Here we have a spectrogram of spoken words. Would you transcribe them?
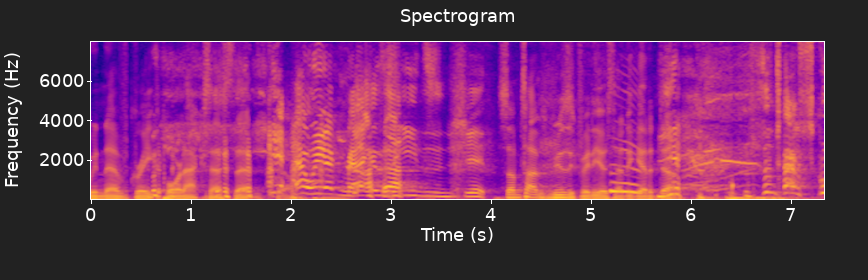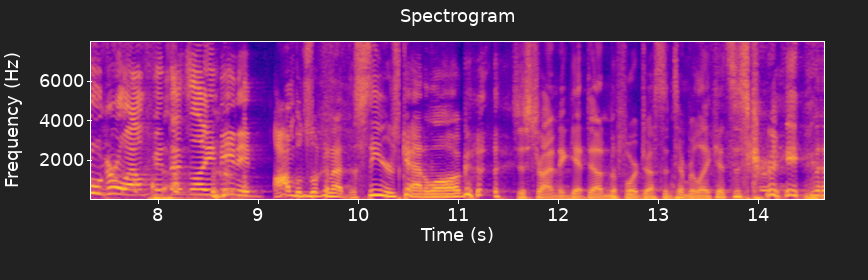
we didn't have great porn access then. Yeah, we had magazines and shit. Sometimes music videos had to get it done. Yeah. Sometimes schoolgirl outfit. That's all you needed. I was looking at the Sears catalog. Just trying to get done before Justin Timberlake hits the screen.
